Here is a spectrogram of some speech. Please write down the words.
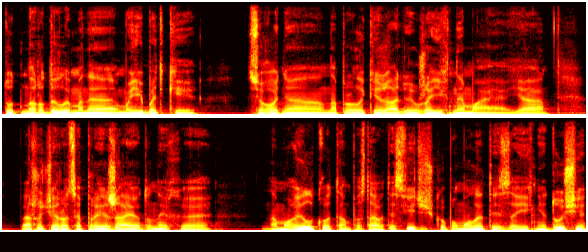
тут народили мене мої батьки. Сьогодні, на превеликий жаль, вже їх немає. Я в першу чергу це приїжджаю до них е, на могилку, там поставити свічечку, помолитись за їхні душі.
